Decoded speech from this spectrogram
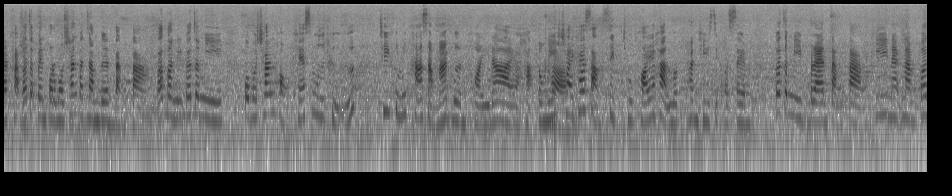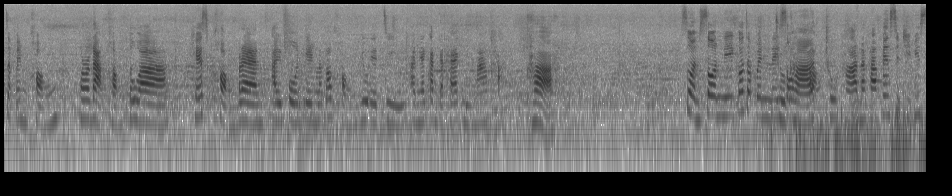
นะคะก็จะเป็นโปรโมชั่นประจำเดือนต่างๆ ก็ตอนนี้ก็จะมีโปรโมชั่นของเคสมือถือ ที่คุณลูกค้าสามารถเบิร์นพอยต์ได้อะค่ะ ตรงนี้ค่ะ ใช้แค่ 30 True Point อะค่ะ ลดทันที 10%ก็จะมีแบรนด์ต่างๆ ที่แนะนำก็จะเป็นของ Product ของตัวเคสของแบรนด์ iPhone เองแล้วก็ของ UAG อันนี้กันกระแทกดีมากค่ะ ค่ะ ส่วนโซนนี้ก็จะเป็นใน True โซน Card ของ True Card นะคะ เป็นสิทธิพิเศ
